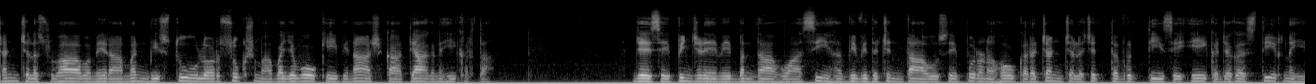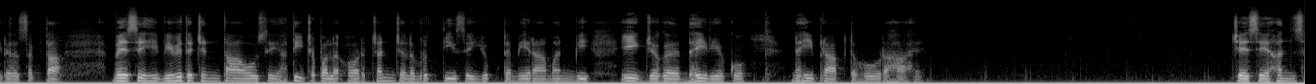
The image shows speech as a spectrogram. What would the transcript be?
चंचल स्वभाव मेरा मन भी स्थूल और सूक्ष्म अवयवों के विनाश का त्याग नहीं करता। जैसे पिंजड़े में बंधा हुआ सिंह विविध चिंताओं से पूर्ण होकर चंचल चित्त वृत्ति से एक जगह स्थिर नहीं रह सकता। वैसे ही विविध चिंताओं से अति चपल और चंचल वृत्ति से युक्त मेरा मन भी एक जगह धैर्य को नहीं प्राप्त हो रहा है। जैसे हंस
